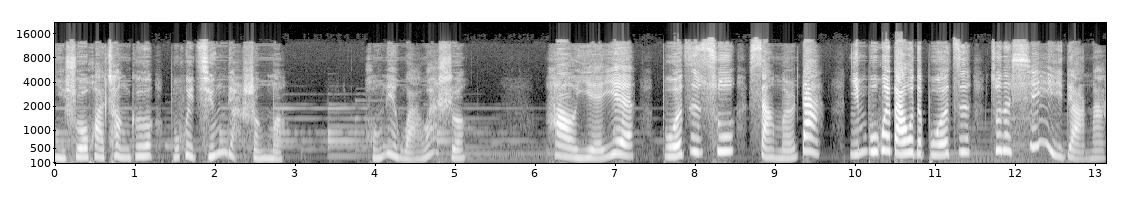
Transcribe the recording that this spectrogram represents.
你说话唱歌不会轻点声吗？”红脸娃娃说：“好爷爷，脖子粗，嗓门大，您不会把我的脖子做得细一点吗？”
